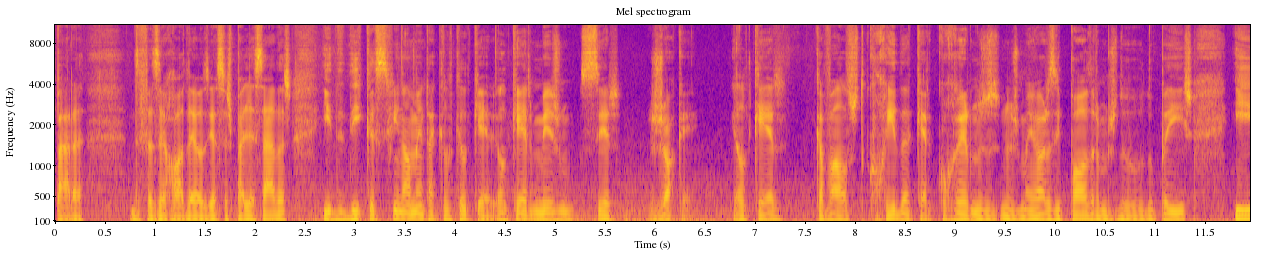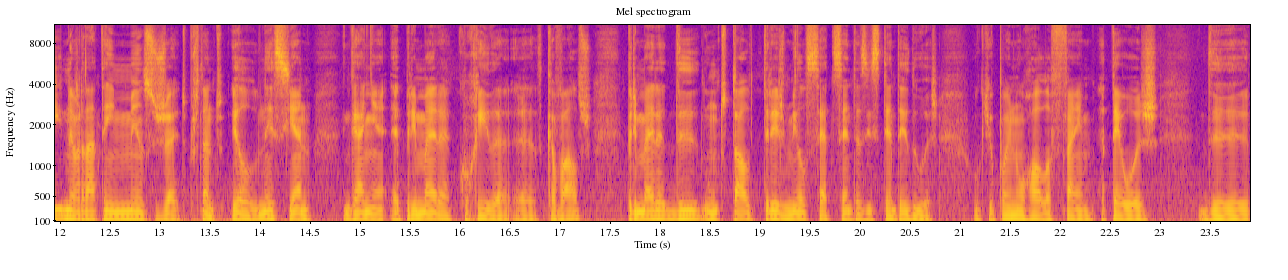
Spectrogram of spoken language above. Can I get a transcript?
para de fazer rodeos e essas palhaçadas e dedica-se finalmente àquilo que ele quer. Ele quer mesmo ser jockey. Ele quer cavalos de corrida, quer correr nos, nos maiores hipódromos do, do país e, na verdade, tem imenso jeito. Portanto, ele, nesse ano, ganha a primeira corrida eh, de cavalos, primeira de um total de 3.772, o que o põe no Hall of Fame até hoje de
